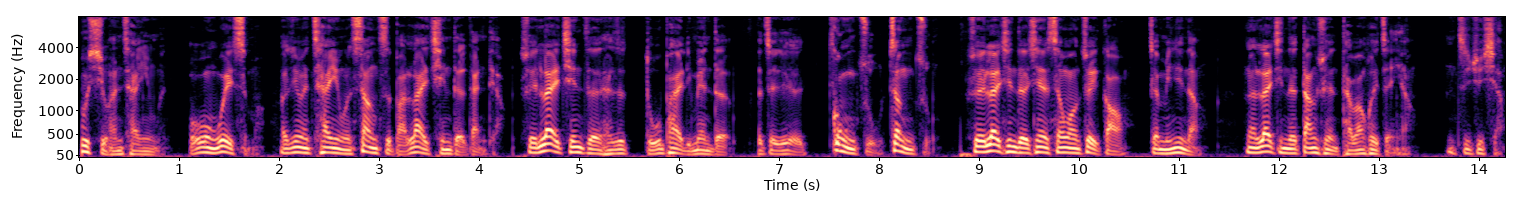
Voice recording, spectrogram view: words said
不喜欢蔡英文。我问为什么？啊，因为蔡英文上次把赖清德干掉，所以赖清德才是独派里面的这个共主正主，所以赖清德现在声望最高。在民进党，那赖清德当选，台湾会怎样？你自己去想。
